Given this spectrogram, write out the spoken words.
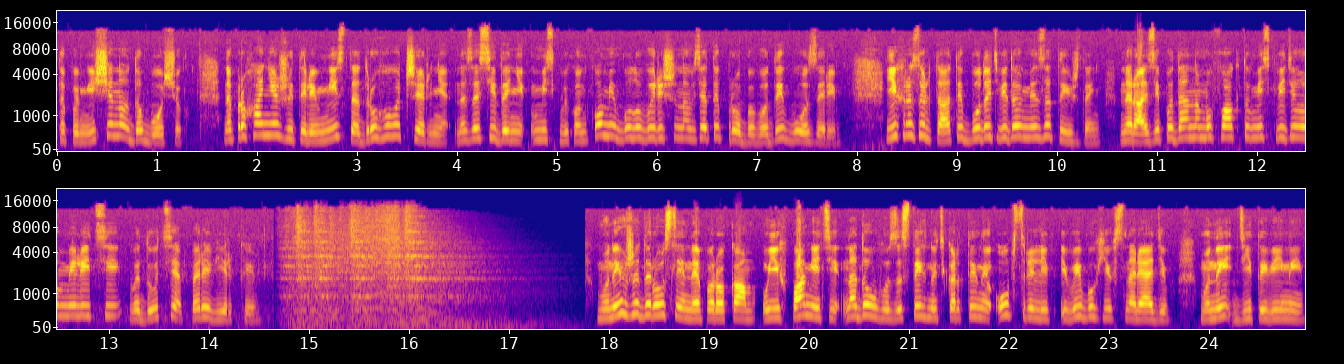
та поміщено до бочок. На прохання жителів міста 2 червня на засіданні у міськвиконкомі було вирішено взяти проби води в озері. Їх результати будуть відомі за тиждень. Наразі по даному факту міськвідділом міліції ведуться перевірки. Вони вже дорослі не по рокам. У їх пам'яті надовго застигнуть картини обстрілів і вибухів снарядів. Вони діти війни.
